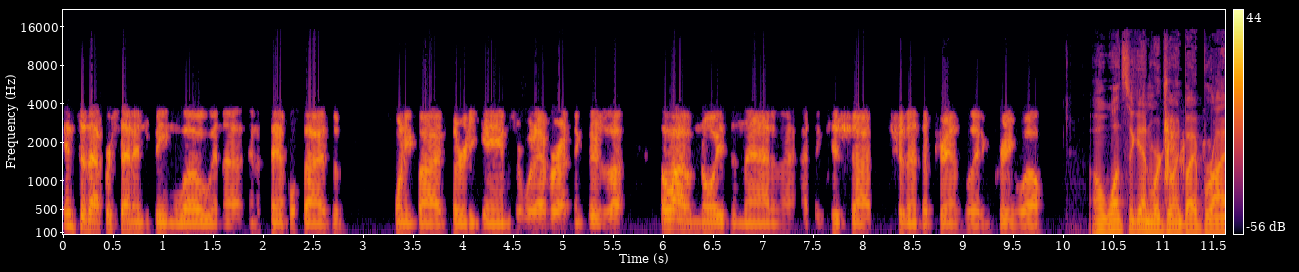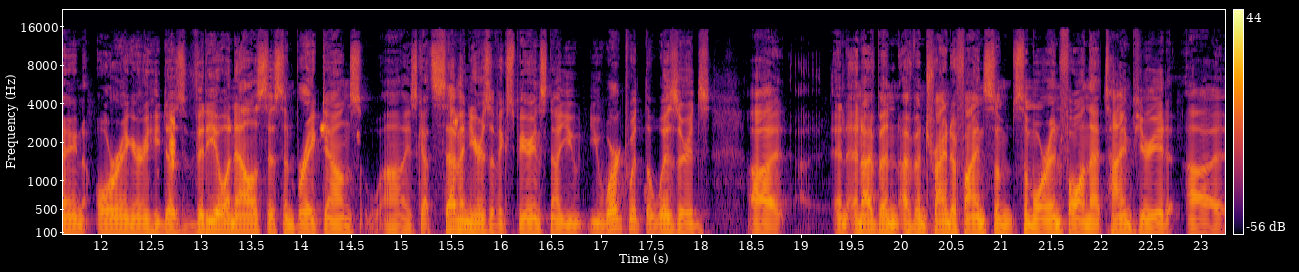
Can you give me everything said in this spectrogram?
into that percentage being low in a in a sample size of 25, 30 games or whatever. I think there's a a lot of noise in that, and I, I think his shot should end up translating pretty well. Uh, once again, we're joined by Bryan Oringher. He does video analysis and breakdowns. Uh, he's got seven years of experience now. You you worked with the Wizards, uh, and and I've been I've been trying to find some some more info on that time period. Uh,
